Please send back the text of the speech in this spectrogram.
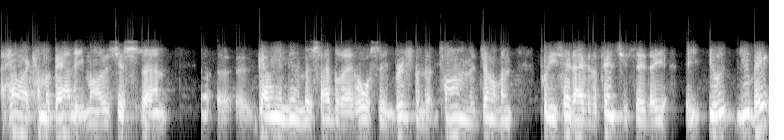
how I come about him, I was just um, uh, going in the stable that horse in Brisbane at the time. The gentleman put his head over the fence. He said, Are you, you, you big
